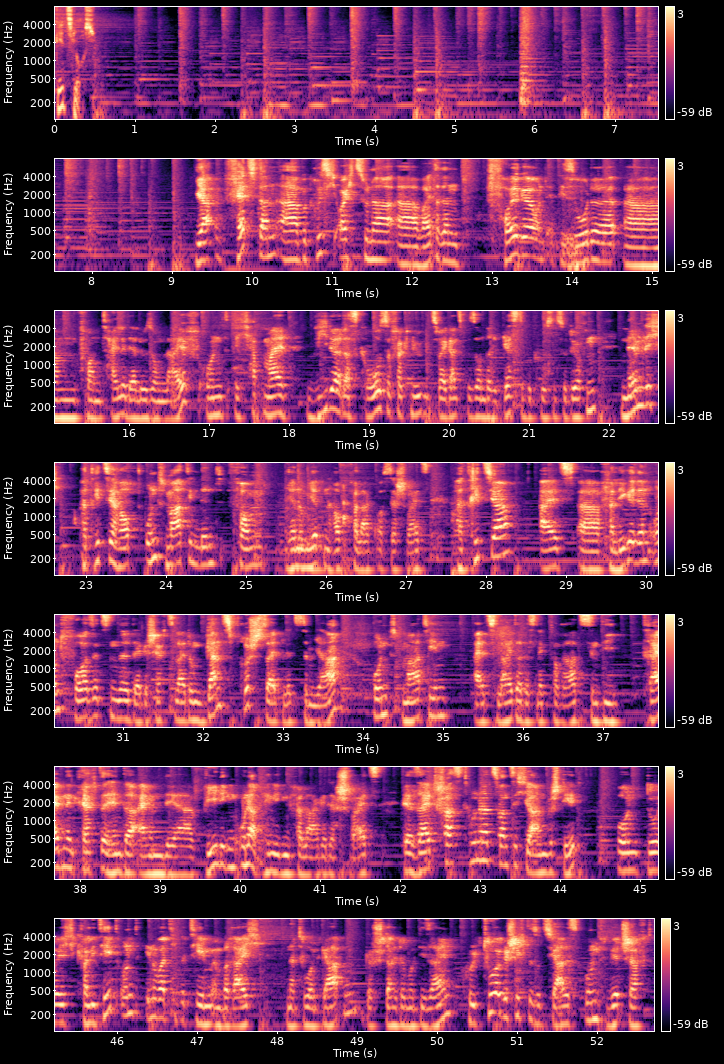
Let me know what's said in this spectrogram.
geht's los. Ja, fett, dann äh, begrüße ich euch zu einer äh, weiteren Folge und Episode ähm, von Teile der Lösung live. Und ich habe mal wieder das große Vergnügen, zwei ganz besondere Gäste begrüßen zu dürfen, nämlich Patricia Haupt und Martin Lind vom renommierten Hauptverlag aus der Schweiz. Patricia als äh, Verlegerin und Vorsitzende der Geschäftsleitung ganz frisch seit letztem Jahr und Martin als Leiter des Lektorats sind die treibenden Kräfte hinter einem der wenigen unabhängigen Verlage der Schweiz, der seit fast 120 Jahren besteht und durch Qualität und innovative Themen im Bereich Natur und Garten, Gestaltung und Design, Kultur, Geschichte, Soziales und Wirtschaft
